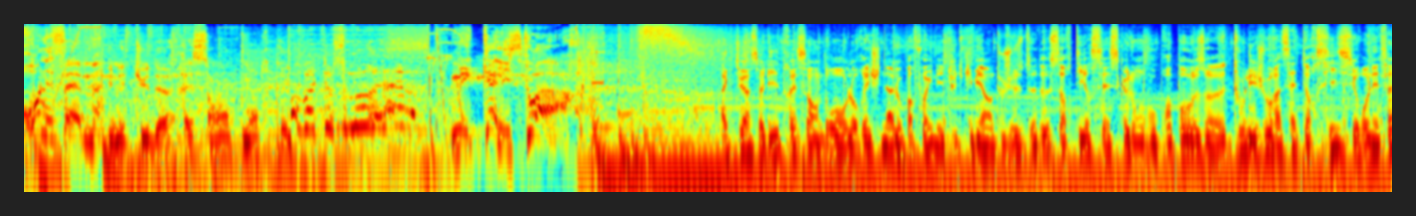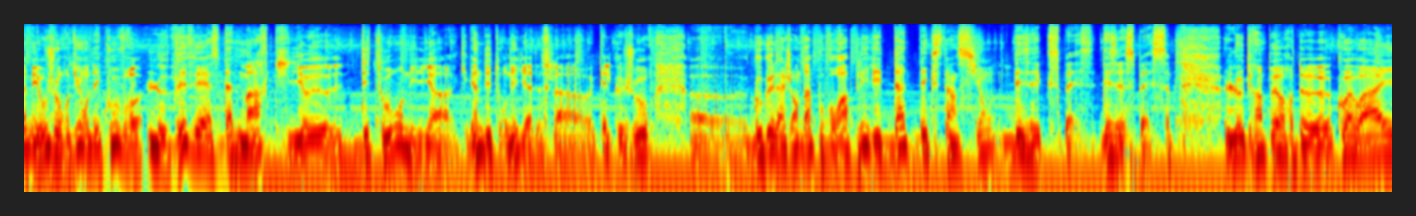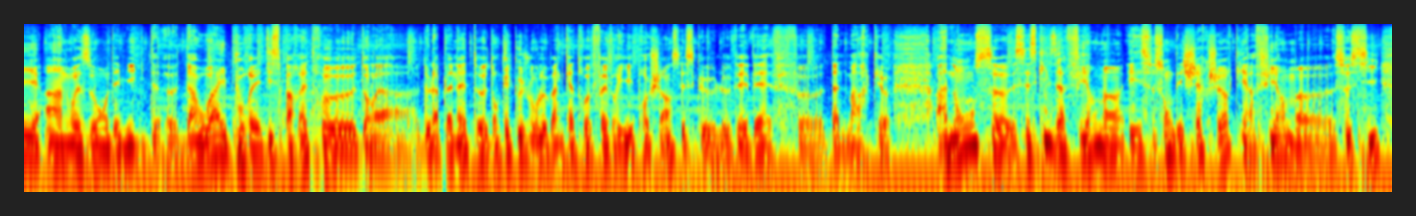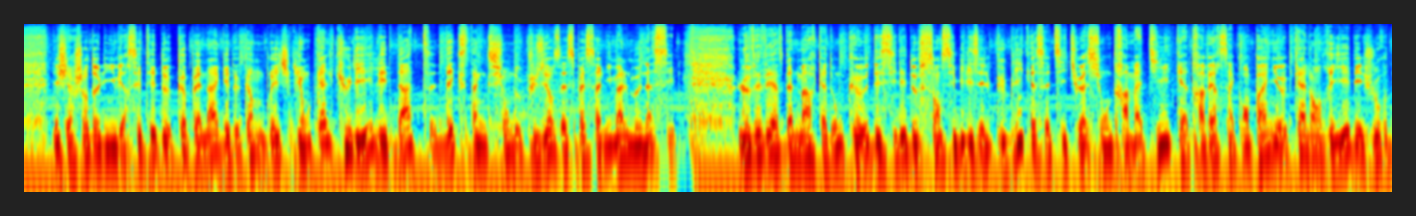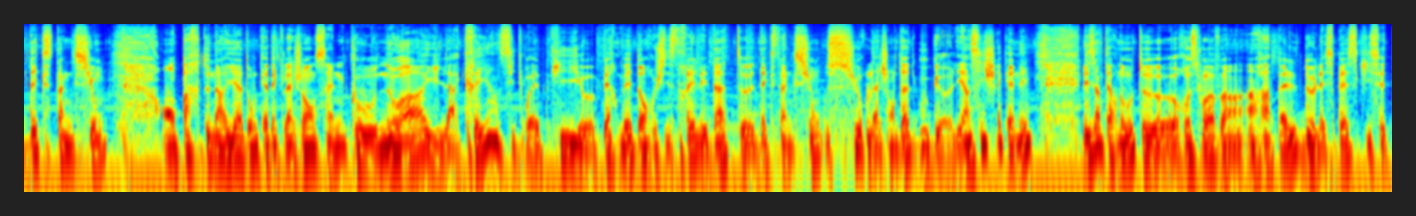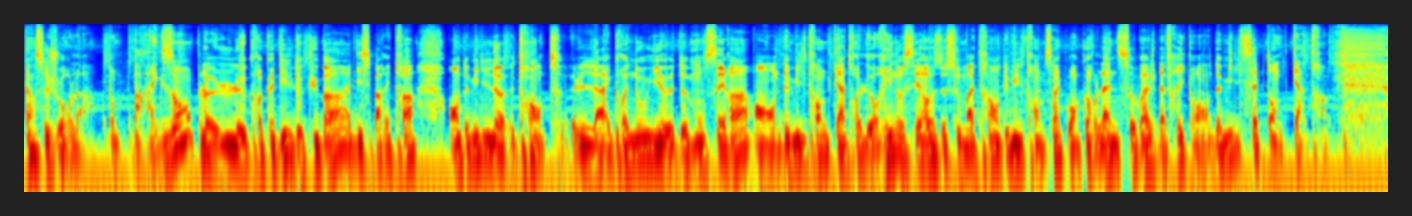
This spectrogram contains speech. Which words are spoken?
Rhône FM. Une étude récente montre que... On va tous mourir Mais quelle histoire Actu insolite, récent, drôle, original ou parfois une étude qui vient tout juste de sortir, c'est ce que l'on vous propose euh, tous les jours à 7h06 sur ONFM. Et aujourd'hui, on découvre le VVF Danemark qui euh, détourne, il y a, qui vient de détourner il y a de cela euh, quelques jours, Google Agenda pour vous rappeler les dates d'extinction des espèces, des espèces. Le grimpeur de Kauai, un oiseau endémique d'Hawaï, pourrait disparaître dans la, de la planète dans quelques jours, le 24 février prochain. C'est ce que le VVF Danemark annonce. Euh, c'est ce qu'ils affirment, et ce sont des chercheurs qui affirment euh, ceci, des chercheurs de l'université de Copenhague et de Cambridge qui ont calculé les dates d'extinction de plusieurs espèces animales menacées. Le VVF Danemark a donc euh, décidé de sensibiliser le public à cette situation dramatique à travers sa campagne calendrier des jours d'extinction. En partenariat donc avec l'agence Enco NOAA, il a créé un site web qui permet d'enregistrer les dates d'extinction sur l'agenda de Google. Et ainsi, chaque année, les internautes reçoivent un, rappel de l'espèce qui s'éteint ce jour-là. Donc, par exemple, le crocodile de Cuba disparaîtra en 2030, la grenouille de Montserrat en 2034, le rhinocéros de Sumatra en 2035 ou encore l'âne sauvage d'Afrique en 2074.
